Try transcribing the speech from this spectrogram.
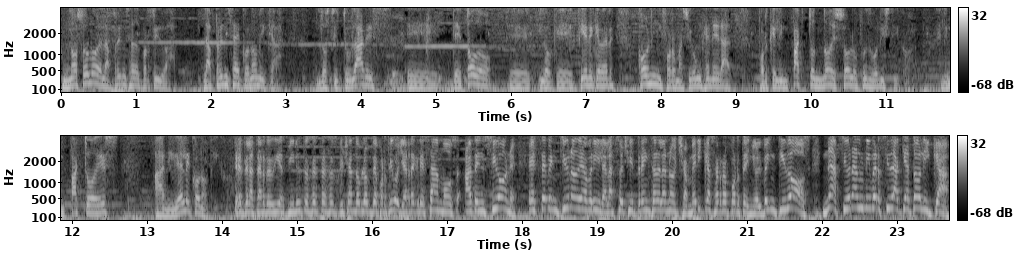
no solo de la prensa deportiva, la prensa económica, los titulares eh, de todo eh, lo que tiene que ver con información general, porque el impacto no es solo futbolístico, el impacto es a nivel económico. 3 de la tarde, 10 minutos, estás escuchando Blog Deportivo, ya regresamos. Atención, este 21 de abril a las 8 y 30 de la noche, América Cerro Porteño, el 22, Nacional Universidad Católica,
